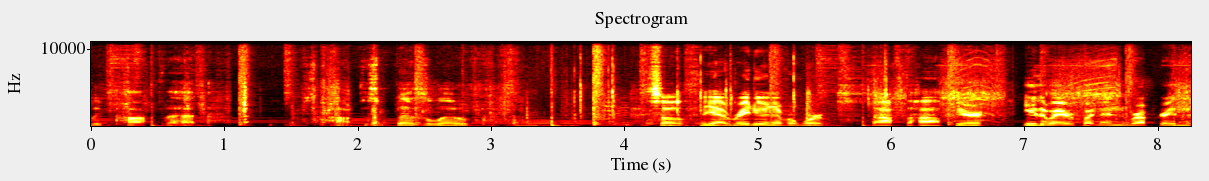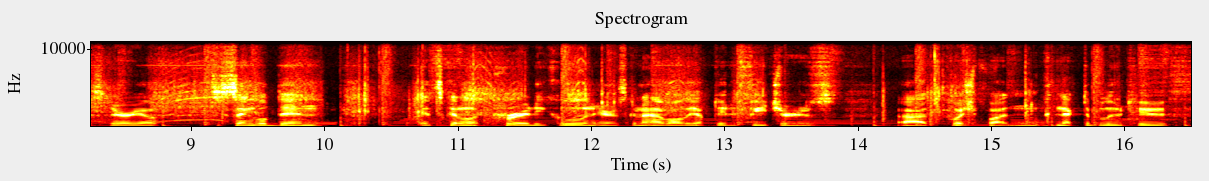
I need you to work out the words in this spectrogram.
probably pop that. Just pop this bezel out. So yeah, radio never worked off the hop here. Either way, we're putting in, we're upgrading the stereo. It's a single din. It's gonna look pretty cool in here. It's gonna have all the updated features. Uh, it's push button, connect to Bluetooth,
